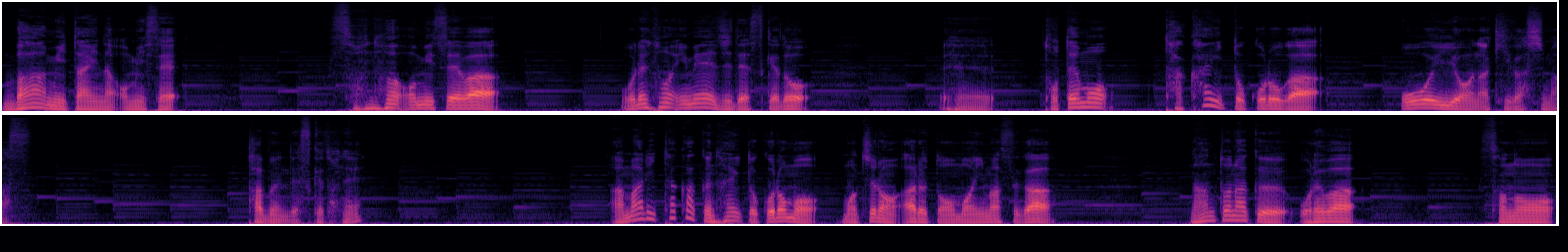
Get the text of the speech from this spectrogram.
バーみたいなお店。そのお店は俺のイメージですけど、えー、とても高いところが多いような気がします。多分ですけどね。あまり高くないところももちろんあると思いますがなんとなく俺はその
